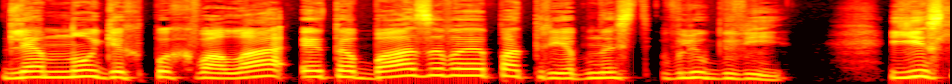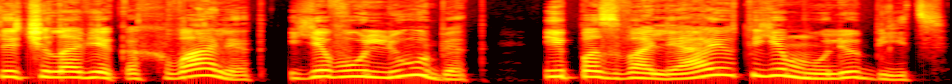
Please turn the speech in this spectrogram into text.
Для многих похвала — это базовая потребность в любви. Если человека хвалят, его любят и позволяют ему любить.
